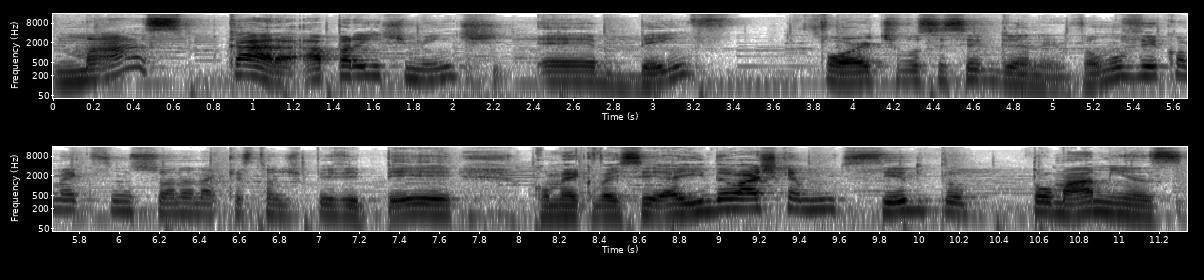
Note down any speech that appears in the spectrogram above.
Mas, cara, aparentemente é bem forte você ser gunner. Vamos ver como é que funciona na questão de PVP, como é que vai ser. Ainda eu acho que é muito cedo pra eu tomar minhas,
